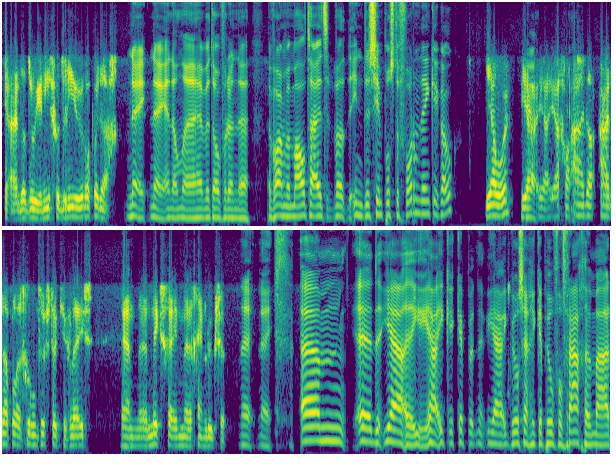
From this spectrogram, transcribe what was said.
Ja, en dat doe je niet voor drie euro per dag. Nee, nee. En dan uh, hebben we het over een, uh, een warme maaltijd in de simpelste vorm, denk ik ook. Ja hoor, ja, ja. ja, ja gewoon aarda aardappelen, groenten, stukje vlees. En uh, niks, geen, uh, geen luxe. Nee, nee. Um, uh, de, ja, ja, ik, ik heb, ja, ik wil zeggen, ik heb heel veel vragen. Maar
